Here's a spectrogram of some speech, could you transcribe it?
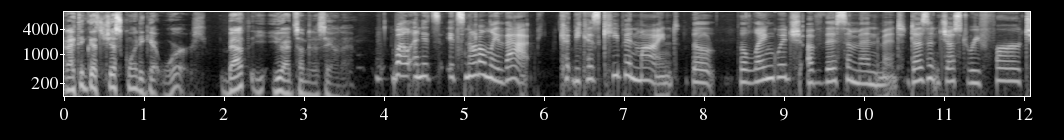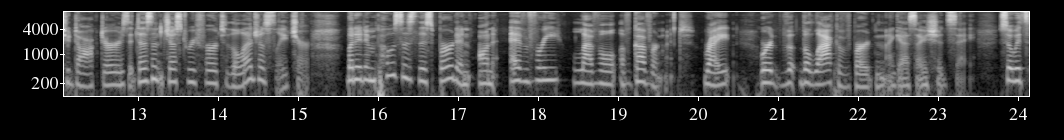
And I think that's just going to get worse. Beth, you had something to say on that. Well, and it's it's not only that because keep in mind the the language of this amendment doesn't just refer to doctors, it doesn't just refer to the legislature, but it imposes this burden on every level of government, right? Or the, the lack of burden, I guess I should say. So it's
